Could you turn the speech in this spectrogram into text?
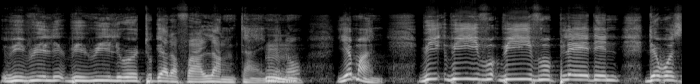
we really, we really were together for a long time. Hmm. You know, yeah, man. We we even, we even played in. There was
